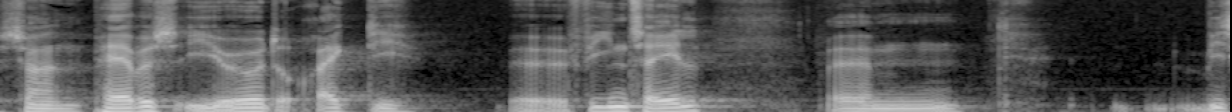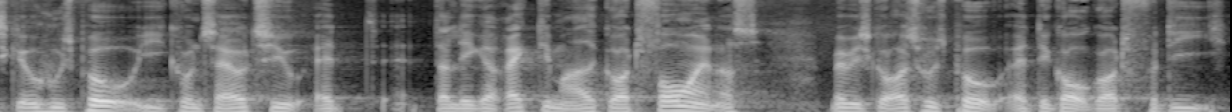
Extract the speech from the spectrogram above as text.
Søren Pappes i øvrigt rigtig øh, fine tale. Øhm, vi skal jo huske på i konservativ, at der ligger rigtig meget godt foran os, men vi skal også huske på, at det går godt, fordi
